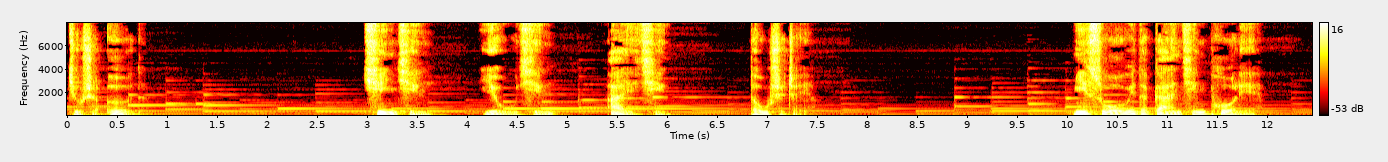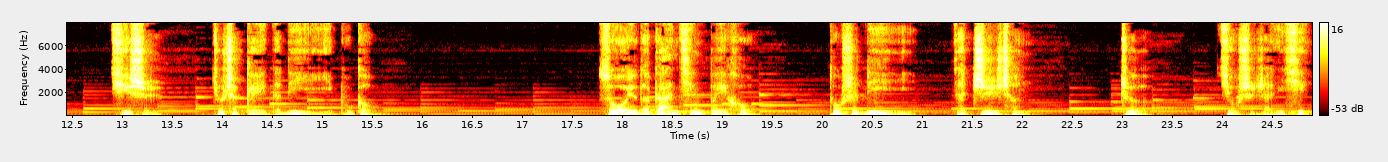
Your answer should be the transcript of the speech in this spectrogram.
就是恶的。亲情、友情、爱情，都是这样。你所谓的感情破裂，其实就是给的利益不够。所有的感情背后，都是利益在支撑，这就是人性。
